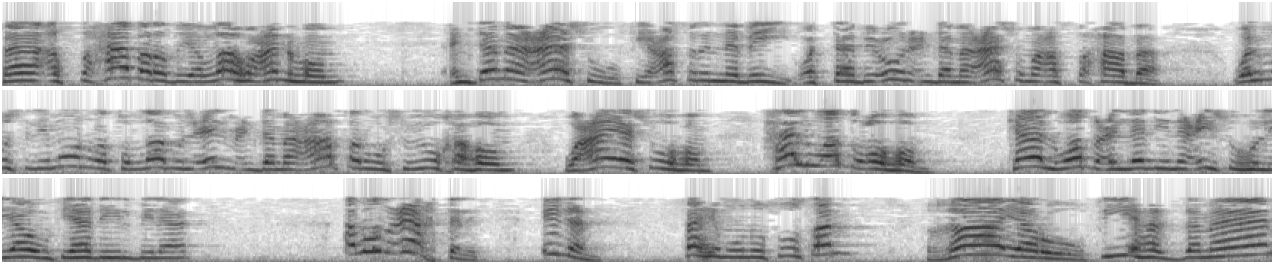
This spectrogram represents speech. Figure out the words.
فالصحابة رضي الله عنهم عندما عاشوا في عصر النبي والتابعون عندما عاشوا مع الصحابة والمسلمون وطلاب العلم عندما عاصروا شيوخهم وعايشوهم هل وضعهم كالوضع الذي نعيشه اليوم في هذه البلاد؟ الوضع يختلف. إذا فهموا نصوصا غايروا فيها الزمان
